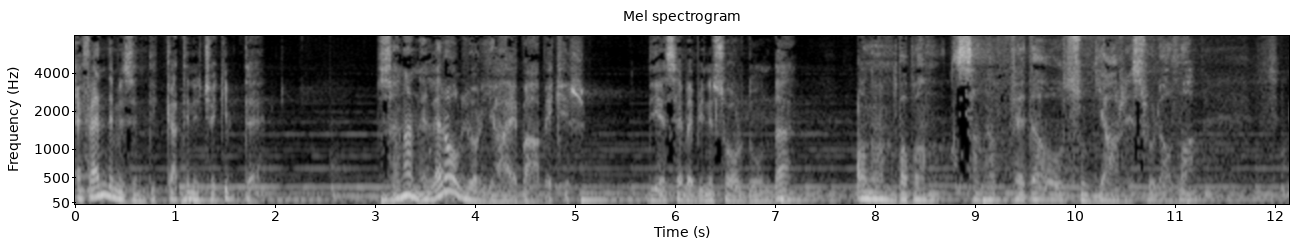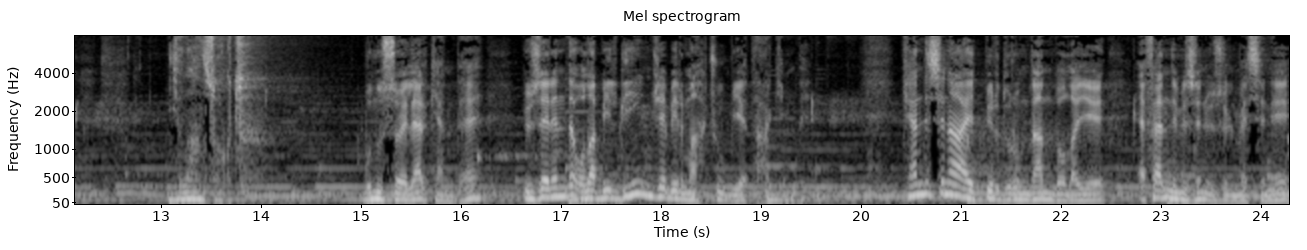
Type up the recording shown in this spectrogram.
Efendimizin dikkatini çekip de sana neler oluyor ya Ebu Bekir diye sebebini sorduğunda Anam babam sana feda olsun ya Resulallah. Yılan soktu. Bunu söylerken de üzerinde olabildiğince bir mahcubiyet hakimdi. Kendisine ait bir durumdan dolayı Efendimizin üzülmesini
